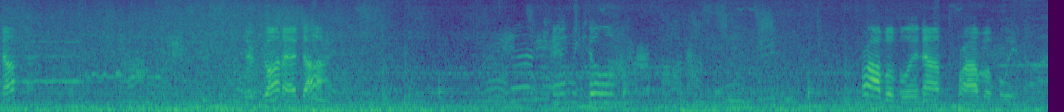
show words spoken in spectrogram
nothing. They're gonna die. Can we kill them? Probably not. Probably not.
